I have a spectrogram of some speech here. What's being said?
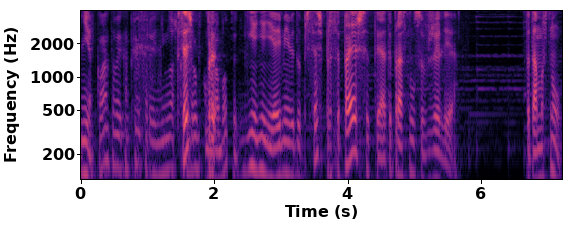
Нет, квантовые компьютеры немножко по-другому про... работают. Не-не-не, я имею в виду, представляешь, просыпаешься ты, а ты проснулся в желе. Потому что, ну,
